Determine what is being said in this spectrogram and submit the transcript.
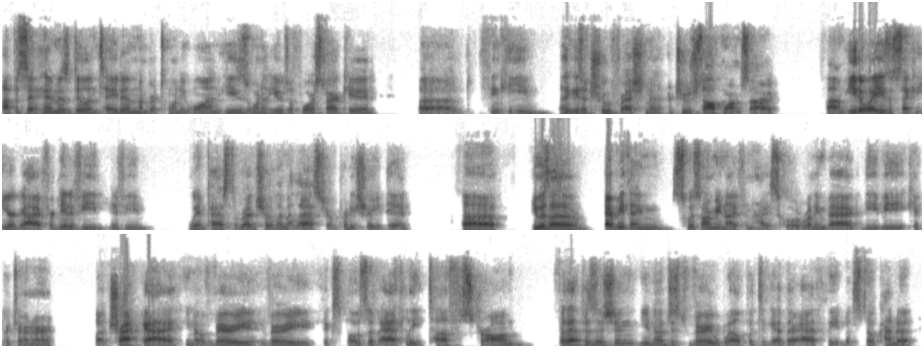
Opposite him is Dillon Tatum, number 21. He's one of he was a four star kid. Uh, I think he I think he's a true freshman or true sophomore. I'm sorry. Um, either way, he's a second year guy. I forget if he if he went past the redshirt limit last year. I'm pretty sure he did. Uh, he was a everything Swiss Army knife in high school, running back, DB, kick returner a track guy, you know, very, very explosive athlete, tough, strong for that position, you know, just very well put together athlete, but still kind of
